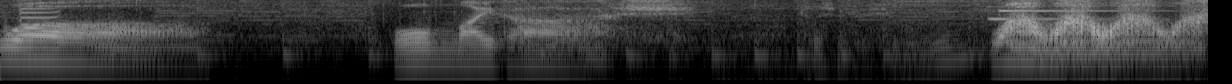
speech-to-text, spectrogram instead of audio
와. Oh my God. 조심 조심. 와 와 와 와.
